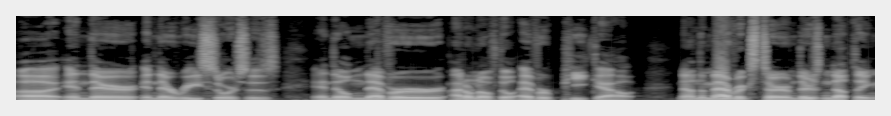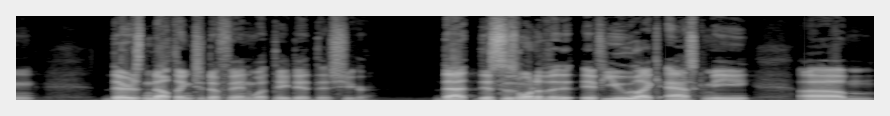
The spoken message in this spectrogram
uh, in their in their resources, and they'll never. I don't know if they'll ever peak out. Now in the Mavericks term, there's nothing there's nothing to defend what they did this year. That this is one of the if you like ask me, um,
